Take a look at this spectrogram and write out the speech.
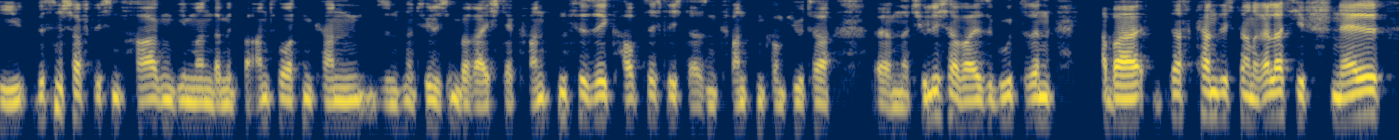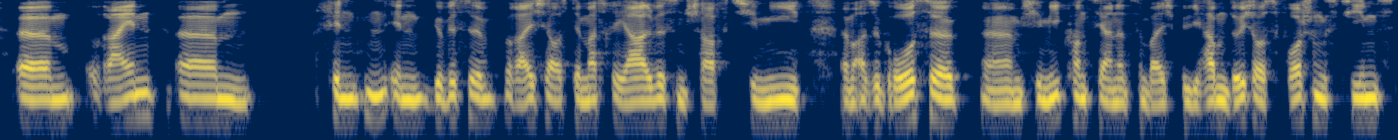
die wissenschaftlichen Fragen, die man damit beantworten kann, sind natürlich im Bereich der Quantenphysik hauptsächlich. Da sind Quantencomputer ähm, natürlicherweise gut drin. Aber das kann sich dann relativ schnell ähm, rein ähm, finden in gewisse Bereiche aus der Materialwissenschaft, Chemie. Ähm, also große ähm, Chemiekonzerne zum Beispiel, die haben durchaus Forschungsteams,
